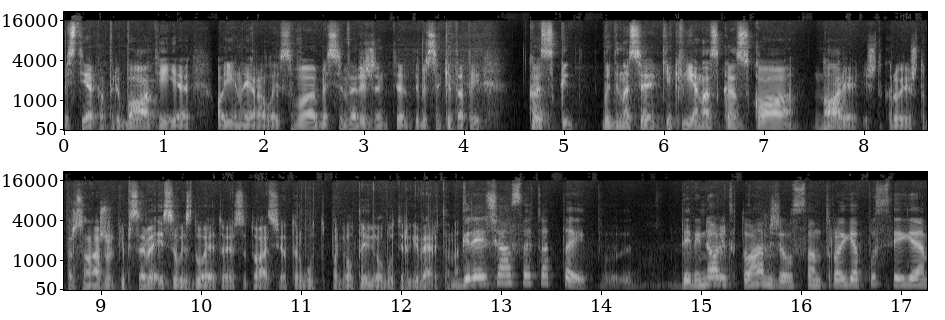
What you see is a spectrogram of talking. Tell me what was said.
vis tiek apriboti, jie, o jinai yra laisva, besiveržinti, tai visa kita. Tai kas, vadinasi, kiekvienas, kas ko nori iš tikrųjų iš tų personažų ir kaip save įsivaizduoja toje situacijoje, turbūt pagal tai galbūt irgi vertina. Greičiausiai, kad taip. XIX amžiaus antroje pusėje,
